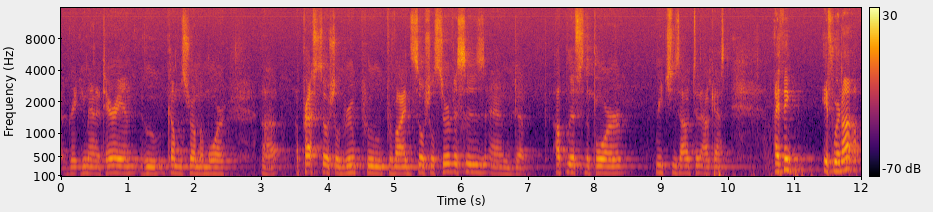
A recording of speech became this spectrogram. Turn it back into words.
a great humanitarian who comes from a more uh, oppressed social group who provides social services and uh, uplifts the poor, reaches out to the outcast. I think if we're not,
